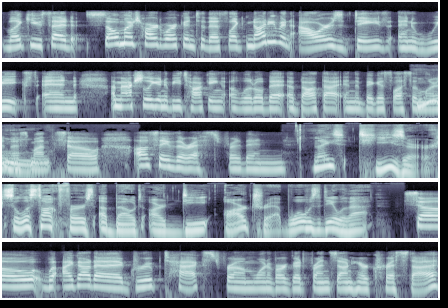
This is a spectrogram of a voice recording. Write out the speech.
like you said, so much hard work into this, like not even hours, days, and weeks. And I'm actually going to be talking a little bit about that in the biggest lesson Ooh. learned this month. So I'll save the rest for then. Nice teaser. So let's talk first about our DR trip. What was the deal with that? So I got a group text from one of our good friends down here, Krista,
